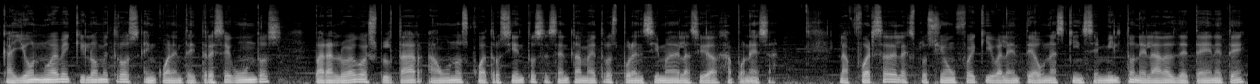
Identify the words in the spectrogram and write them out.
cayó 9 kilómetros en 43 segundos para luego explotar a unos 460 metros por encima de la ciudad japonesa. La fuerza de la explosión fue equivalente a unas 15.000 toneladas de TNT,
